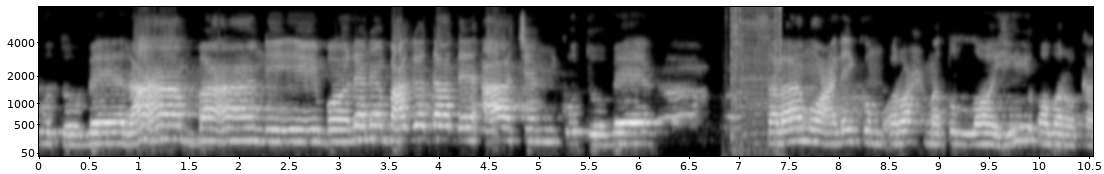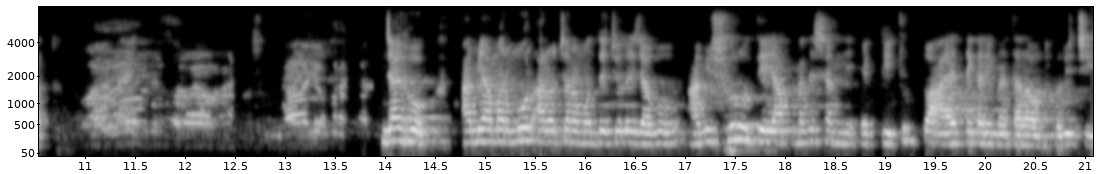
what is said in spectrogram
কুতুবে রাব্বানি, বলেন বাগদাদে আছেন কুতুবে। সালামু আলাইকুম রাহমাতুল্লাহি ওয়া বারাকাতুহু। যাই হোক, আমি আমার মূল আলোচনার মধ্যে চলে যাব। আমি শুরুতে আপনাদের সামনে একটি ছোট্ট আয়াতে কারিমা তেলাওয়াত করেছি।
